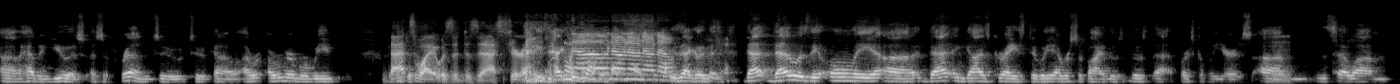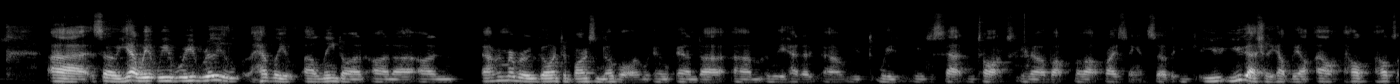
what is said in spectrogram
uh, having you as, as a friend to to kind of. I, I remember we That's why it was a disaster. Exactly. No, no, no, no, no. exactly that that was the only uh, that in God's grace did we ever survive those those that first couple of years. Um, Hmm. So um, uh, so yeah, we, we, we really heavily uh, leaned on on uh, on. I remember going to Barnes and Noble and, and uh, um, we had a uh, we, we we just sat and talked, you know, about about pricing, and so that you you, you actually helped me out, help helped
